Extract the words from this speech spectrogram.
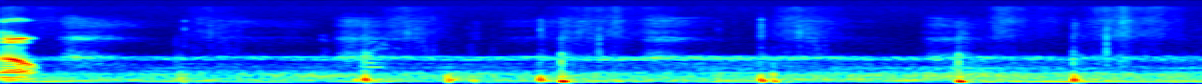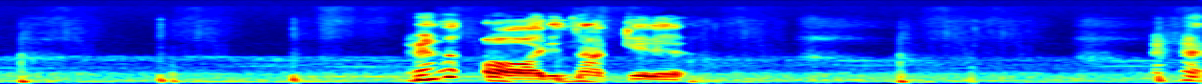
No. did I not? Oh, I did not get it. I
